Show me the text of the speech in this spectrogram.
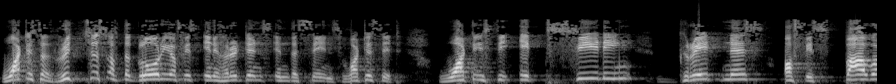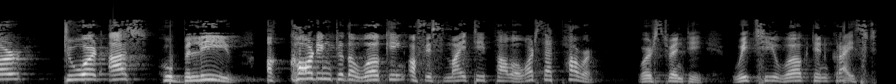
What is the riches of the glory of his inheritance in the saints? What is it? What is the exceeding greatness of his power toward us who believe according to the working of his mighty power. What's that power? Verse 20, which he worked in Christ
